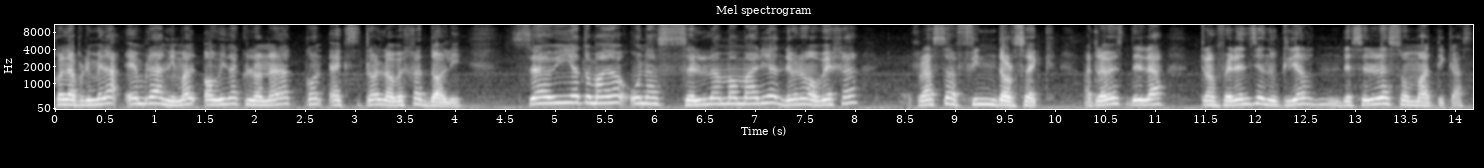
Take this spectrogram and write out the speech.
Con la primera hembra animal ovina clonada con éxito, la oveja Dolly. Se había tomado una célula mamaria de una oveja raza Findorsek a través de la transferencia nuclear de células somáticas.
